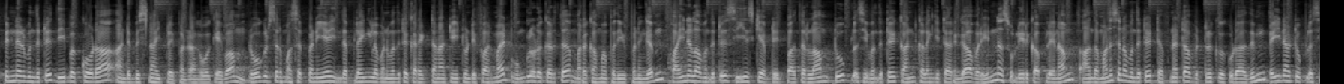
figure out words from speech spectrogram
ஸ்பின்னர் வந்துட்டு தீபக் கோடா அண்ட் பிஸ்னாய் ப்ளே பண்ணுறாங்க ஓகேவா ரோஹித் சர்மா செட் பண்ணியே இந்த பிளேயிங் லெவன் வந்துட்டு கரெக்டான டி டுவெண்ட்டி ஃபார்மேட் உங்களோட கருத்தை மறக்காம பதிவு பண்ணுங்க. ஃபைனலாக வந்துட்டு சிஎஸ்கே அப்டேட் பார்த்துடலாம். டூ பிளஸ் e வந்துட்டு கண் கலங்கிட்டாருங்க. அவர் என்ன சொல்லியிருக்காப்லேனா அந்த மனுஷனை வந்துட்டு டெஃபினட்டாக விட்டுருக்க கூடாது. ரெய்னா டூ பிளஸ்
